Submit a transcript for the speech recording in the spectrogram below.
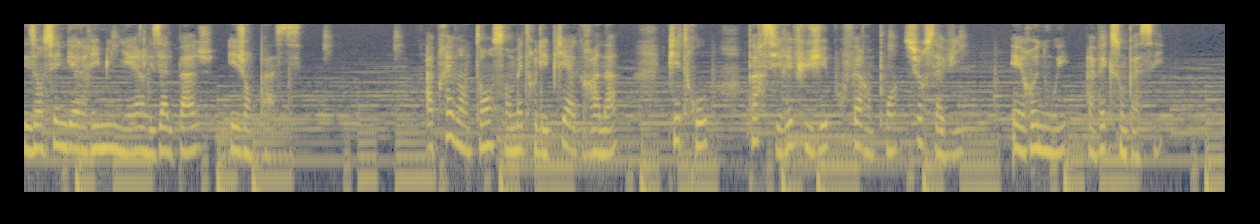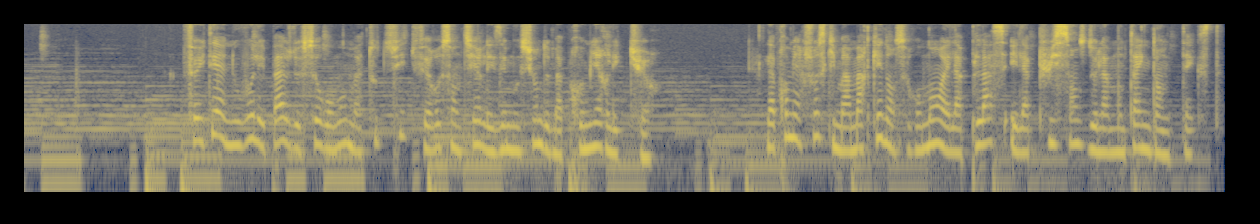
les anciennes galeries minières, les alpages, et j'en passe. Après 20 ans sans mettre les pieds à Grana, Pietro part s'y réfugier pour faire un point sur sa vie et renouer avec son passé. Feuilleter à nouveau les pages de ce roman m'a tout de suite fait ressentir les émotions de ma première lecture. La première chose qui m'a marqué dans ce roman est la place et la puissance de la montagne dans le texte.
